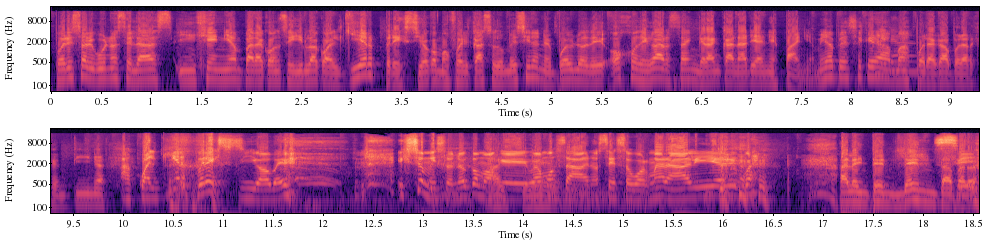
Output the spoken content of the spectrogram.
Por eso algunos se las ingenian para conseguirlo a cualquier precio, como fue el caso de un vecino en el pueblo de Ojos de Garza, en Gran Canaria, en España. Mira, pensé que era Mirá. más por acá, por Argentina. A cualquier precio. Eso me sonó como Ay, que sí. vamos a, no sé, sobornar a alguien. A la intendenta. Sí. para-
